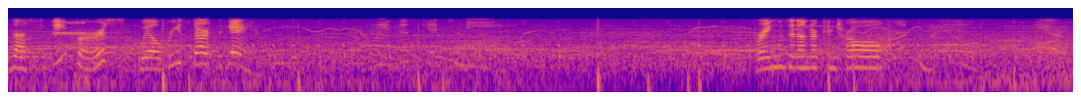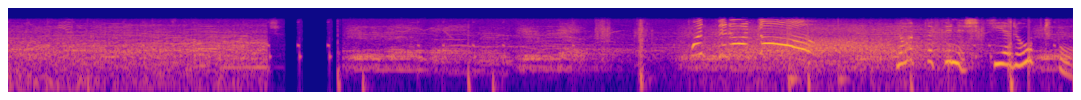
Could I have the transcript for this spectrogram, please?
The sweepers will restart the game. Leave this kid to me. Brings it under control. The finish he had hoped for.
